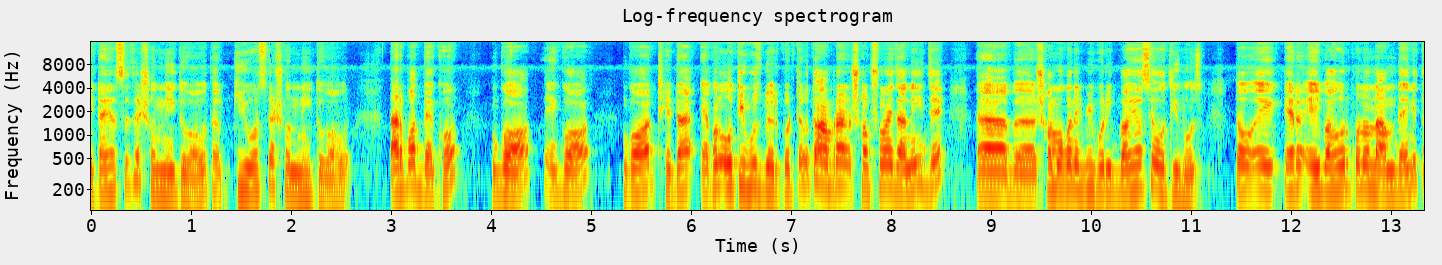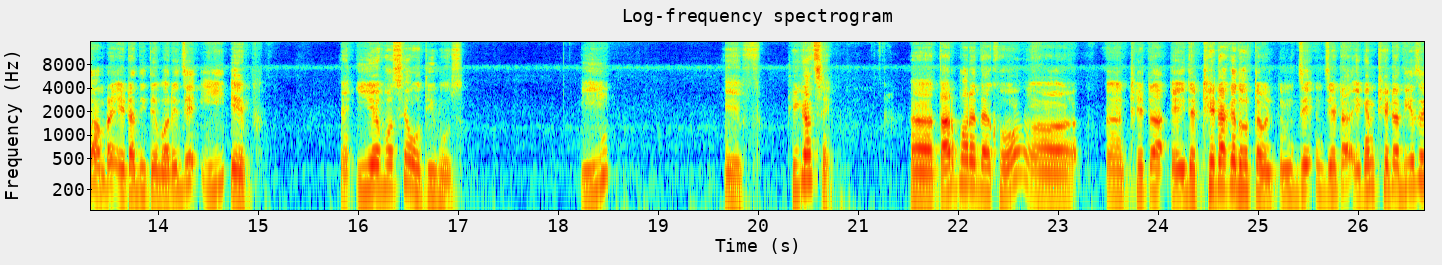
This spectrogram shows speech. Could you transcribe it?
এটাই হচ্ছে যে সন্নিহিত বাহু। তার কি হচ্ছে? সন্নিহিত বাহু। তারপর দেখো, গ এই গ গ থেটা এখন অতিভুজ বের করতে হবে। তো আমরা সবসময় জানি যে সমগণের বিপরীত বাহু হচ্ছে অতিভুজ। তো এই, এর, এই বাহুর কোনো নাম দেয়নি। তো আমরা এটা দিতে পারি যে ই এফ। ই এফ হচ্ছে অতিভুজ। E F. ঠিক আছে? তারপরে দেখো ঠেটা, এই যে ঠেটাকে ধরতে হবে যে, যেটা এখানে ঠেটা দিয়েছে,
